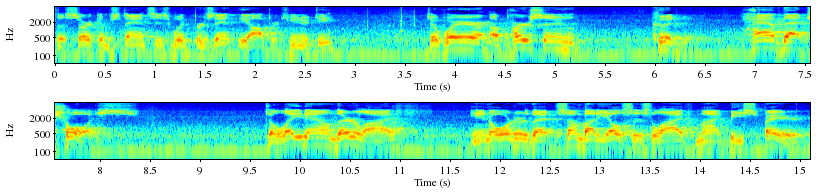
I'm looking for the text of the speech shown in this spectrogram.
the circumstances would present the opportunity to where a person could have that choice to lay down their life in order that somebody else's life might be spared.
